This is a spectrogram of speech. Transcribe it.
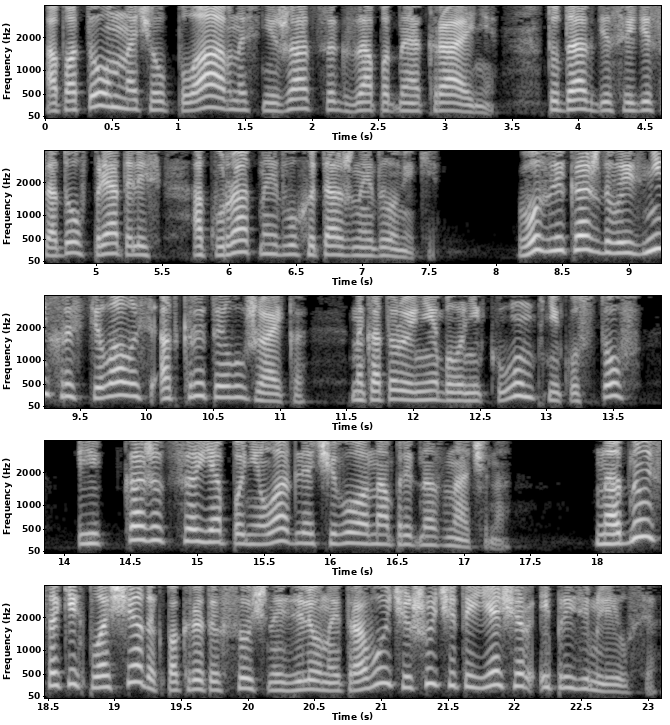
А потом начал плавно снижаться к западной окраине, туда, где среди садов прятались аккуратные двухэтажные домики. Возле каждого из них расстилалась открытая лужайка, на которой не было ни клумб, ни кустов, и, кажется, я поняла, для чего она предназначена. На одной из таких площадок, покрытых сочной зеленой травой, чешуйчатый ящер и приземлился.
